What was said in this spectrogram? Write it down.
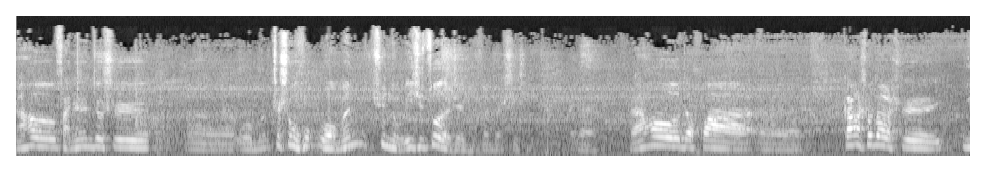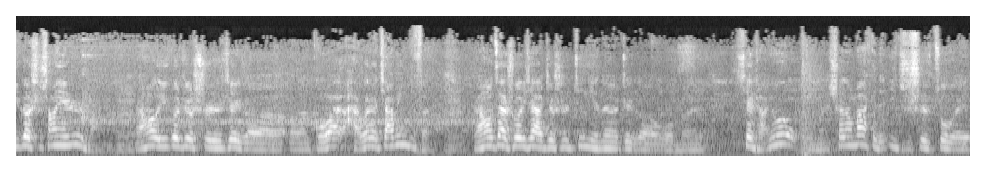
然后反正就是呃，我们这是我我们去努力去做的这部分的事情。对，然后的话，呃，刚刚说到是一个是商业日嘛，然后一个就是这个呃国外海外的嘉宾部分，然后再说一下就是今年的这个我们现场，因为我们 Shadow Market 一直是作为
